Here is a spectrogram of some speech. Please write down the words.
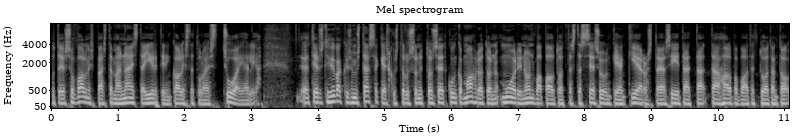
mutta jos on valmis päästämään näistä irti, niin Kalista tulee suojelija. Tietysti hyvä kysymys tässä keskustelussa nyt on se, että kuinka mahdoton muodin on vapautua tästä sesonkien kierrosta ja siitä, että tämä halpavaatetuotanto,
